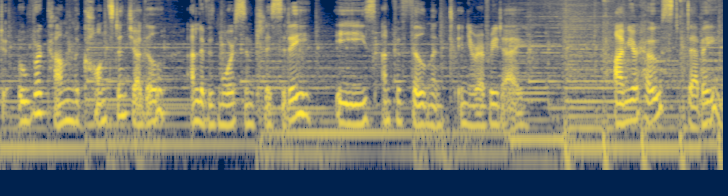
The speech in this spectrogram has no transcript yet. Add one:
to overcome the constant juggle and live with more simplicity, ease, and fulfillment in your everyday. I'm your host, Debbie,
